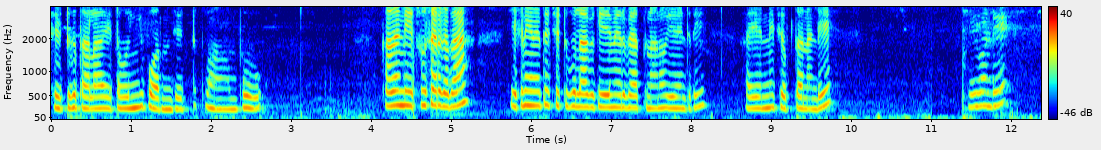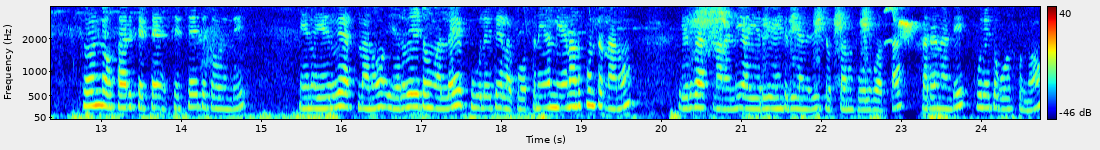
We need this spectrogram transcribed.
చెట్టుకు తల ఇట్ట వంగిపోతుంది చెట్టు పువ్వు. కదండి చూసారు కదా? ఇక నేనైతే చెట్టు గులాబీకి ఏం ఎరువు ఏంటిది అవన్నీ చెప్తానండి. ఇదిగోండి చూడండి ఒకసారి చెట్టు చెట్టు అయితే చూడండి. నేను ఎరువు వేస్తున్నాను. ఎరువు వేయటం వల్లే పూలైతే ఇలా పోతున్నాయి అని నేను అనుకుంటున్నాను. ఎరువు వేస్తున్నానండి. ఆ ఎరువు ఏంటిది అనేది చెప్తాను పూలు కొత్త సరేనండి పూలైతే కోసుకుందాం.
